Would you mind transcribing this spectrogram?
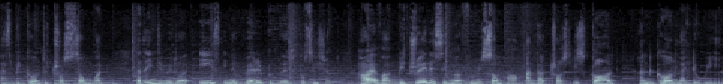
has begun to trust someone, that individual is in a very privileged position However, betray the Sigma female somehow and that trust is gone and gone like the wind.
